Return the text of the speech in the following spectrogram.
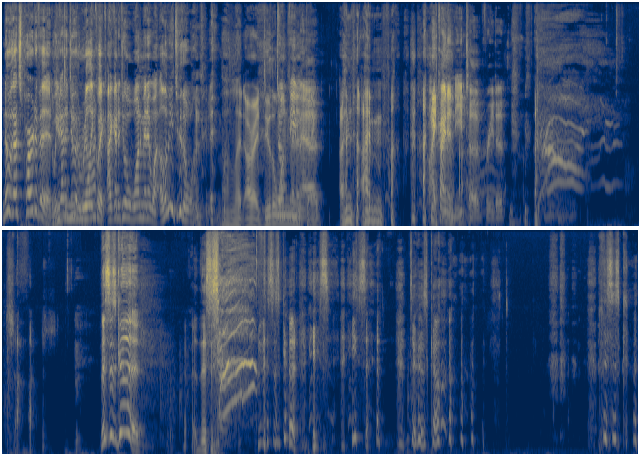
No, that's part of it. We You gotta do it really quick. it. I gotta do a one minute one. Oh, let me do the one minute. Let. All right, do the one minute mad. thing. I'm. I'm. I kind of need to read it. This is good. This is this is good. He's he said to his co host, This is good.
